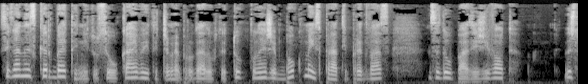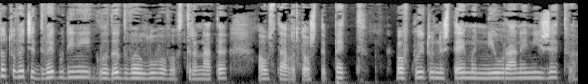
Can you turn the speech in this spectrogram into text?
Сега не скърбете, нито се окайвайте, че ме продадохте тук, понеже Бог ме изпрати пред вас, за да опази живота. Защото вече две години гладът върлува в страната, а остават още пет, в които не ще има ни уране, ни жетва.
